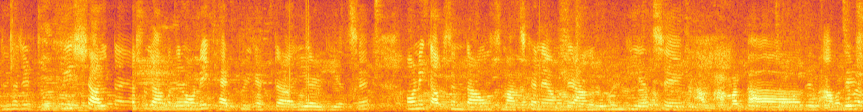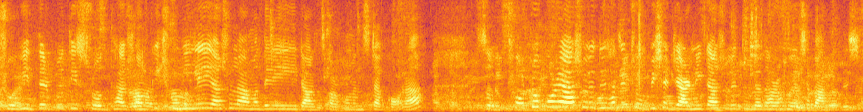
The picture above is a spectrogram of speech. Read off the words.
দুই হাজার চব্বিশ সালটায় আসলে আমাদের অনেক হ্যাট্রিক একটা ইয়ার গিয়েছে। অনেক আপস অ্যান্ড ডাউনস মাঝখানে আমাদের আন্দোলন গিয়েছে আমাদের শহীদদের প্রতি শ্রদ্ধা সব কিছু মিলেই আসলে আমাদের এই ডান্স পারফরমেন্সটা করা। সো ছোট করে আসলে দুই হাজার চব্বিশের জার্নিটা আসলে তুলে ধরা হয়েছে বাংলাদেশে।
